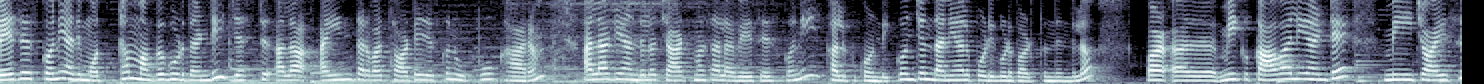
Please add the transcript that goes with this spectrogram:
వేసేసుకొని అది మొత్తం మగ్గకూడదండి. జస్ట్ అలా అయిన తర్వాత సాటే చేసుకొని ఉప్పు కారం అలాగే అందులో చాట్ మసాలా వేసేసుకొని కలుపుకోండి. కొంచెం ధనియాల పొడి కూడా పడుతుంది ఇందులో. మీకు కావాలి అంటే మీ చాయిస్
